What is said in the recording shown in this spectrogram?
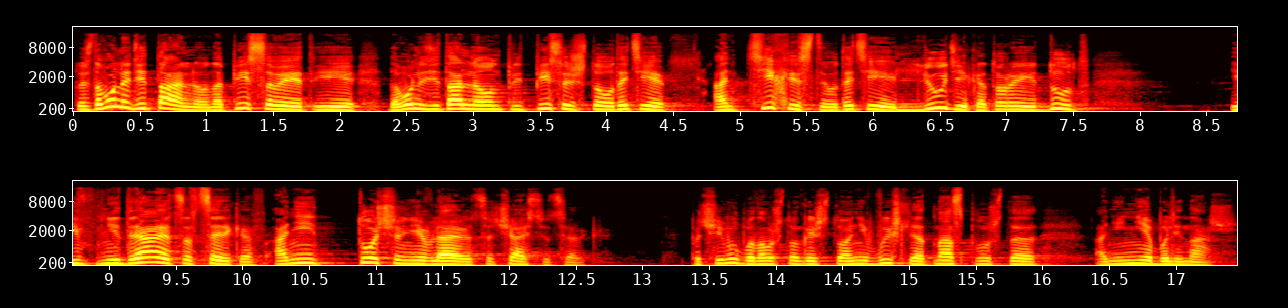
То есть довольно детально он описывает и довольно детально он предписывает, что вот эти антихристы, вот эти люди, которые идут и внедряются в церковь, они точно не являются частью церкви. Почему? Потому что он говорит, что они вышли от нас, потому что они не были наши.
